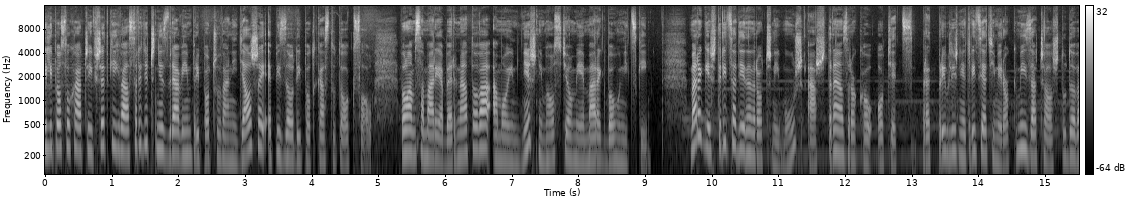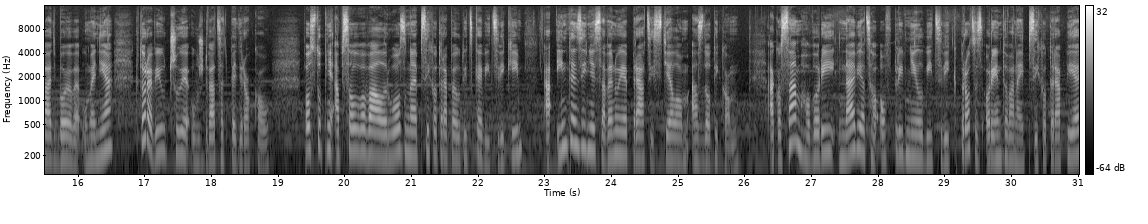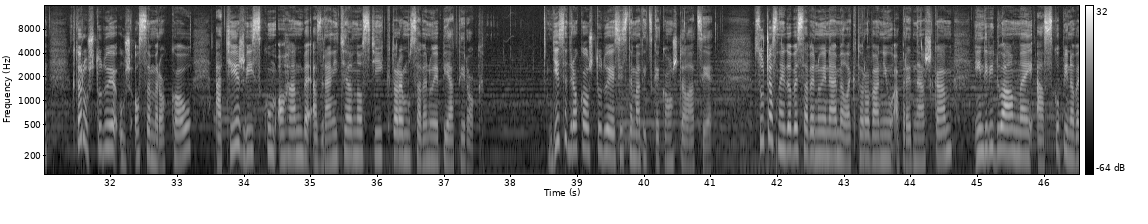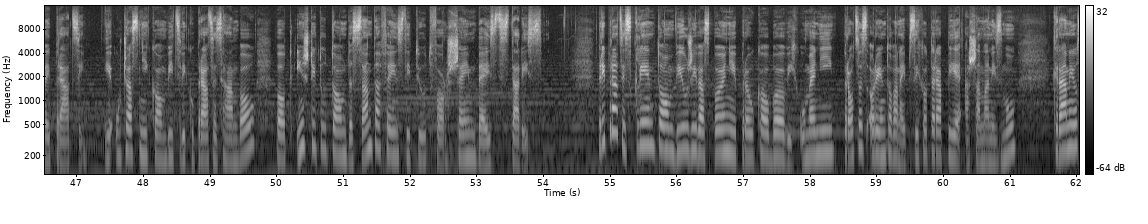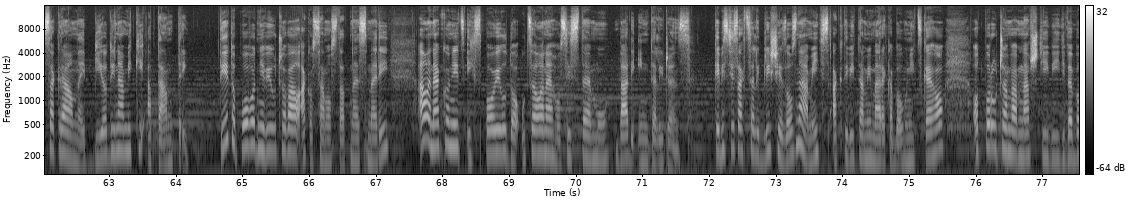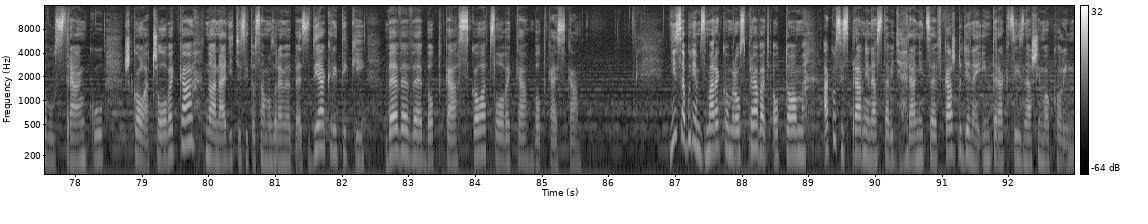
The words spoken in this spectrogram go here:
Milí poslucháči, všetkých vás srdečne zdravím pri počúvaní ďalšej epizódy podcastu Talkslov. Volám sa Maria Bernátová a mojim dnešným hostom je Marek Bohunický. Marek je 41-ročný muž a 14 rokov otec. Pred približne 30 rokmi začal študovať bojové umenia, ktoré vyučuje už 25 rokov. Postupne absolvoval rôzne psychoterapeutické výcviky a intenzívne sa venuje práci s telom a s dotykom. Ako sám hovorí, najviac ho ovplyvnil výcvik proces orientovanej psychoterapie, ktorú študuje už 8 rokov a tiež výskum o hanbe a zraniteľnosti, ktorému sa venuje 5. rok. 10 rokov študuje systematické konštelácie. V súčasnej dobe sa venuje najmä lektorovaniu a prednáškam, individuálnej a skupinovej práci. Je účastníkom výcviku práce s hanbou pod inštitútom The Santa Fe Institute for Shame-Based Studies. Pri práci s klientom využíva spojenie prvkov bojových umení, proces orientovanej psychoterapie a šamanizmu, kraniosakrálnej biodynamiky a tantry. Tieto pôvodne vyučoval ako samostatné smery, ale nakoniec ich spojil do uceleného systému Body Intelligence. Keby ste sa chceli bližšie zoznámiť s aktivitami Mareka Bohunického, odporúčam vám navštíviť webovú stránku Škola človeka, no a nájdete si to samozrejme bez diakritiky www.skolacloveka.sk. Dnes sa budem s Marekom rozprávať o tom, ako si správne nastaviť hranice v každodennej interakcii s našim okolím.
